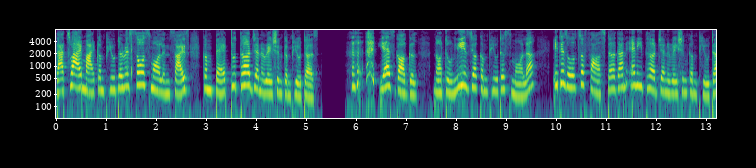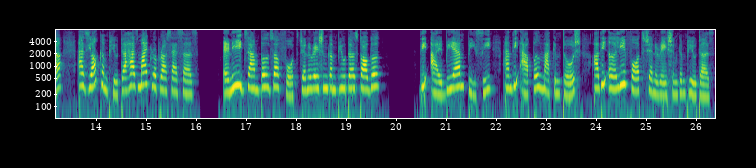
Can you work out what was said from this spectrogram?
That's why my computer is so small in size compared to third generation computers. yes, Goggle. Not only is your computer smaller, it is also faster than any third generation computer as your computer has microprocessors. Any examples of fourth generation computers, Toggle? The IBM PC and the Apple Macintosh are the early fourth generation computers.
